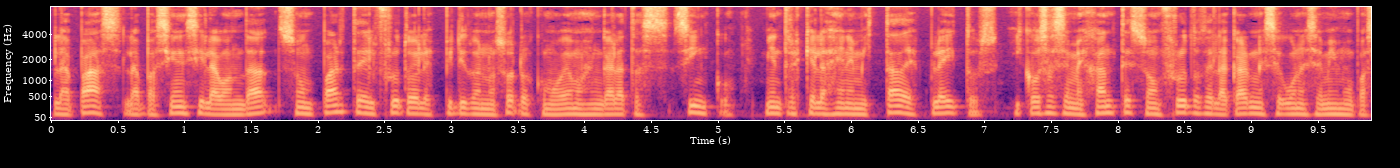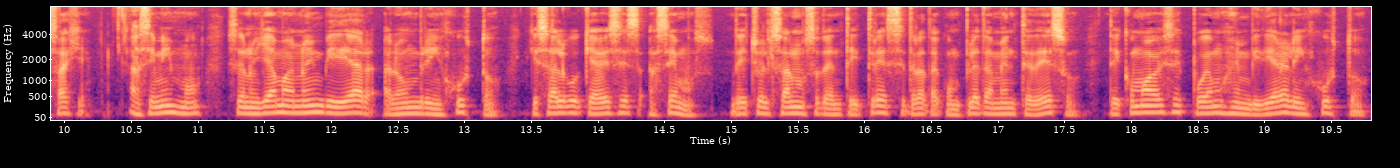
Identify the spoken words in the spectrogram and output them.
la paz, la paciencia y la bondad son parte del fruto del Espíritu en nosotros, como vemos en Gálatas 5, mientras que las enemistades, pleitos y cosas semejantes son frutos de la carne según ese mismo pasaje. Asimismo, se nos llama a no envidiar al hombre injusto, que es algo que a veces hacemos. De hecho, el Salmo 73 se trata completamente de eso, de cómo a veces podemos envidiar al injusto,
